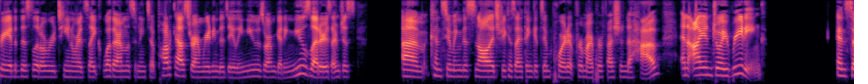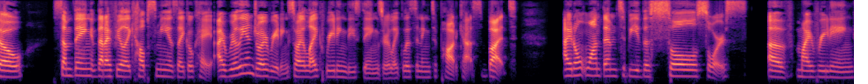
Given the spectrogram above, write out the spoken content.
created this little routine where it's like whether i'm listening to a podcast or i'm reading the daily news or i'm getting newsletters i'm just um consuming this knowledge because i think it's important for my profession to have and i enjoy reading. And so something that i feel like helps me is like okay i really enjoy reading so i like reading these things or like listening to podcasts but i don't want them to be the sole source of my reading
